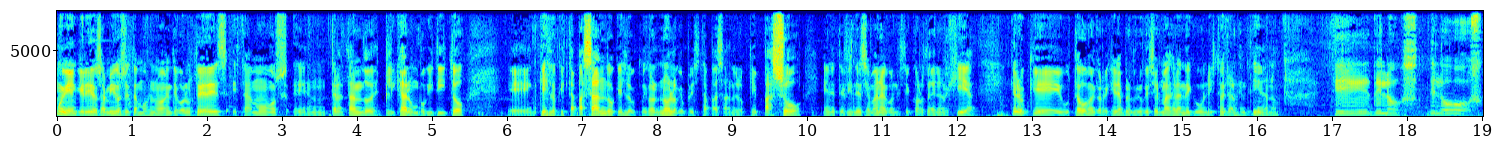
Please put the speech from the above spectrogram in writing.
Muy bien, queridos amigos, estamos nuevamente con ustedes. Estamos eh, tratando de explicar un poquitito eh, qué es lo que está pasando, qué es lo no lo que está pasando, lo que pasó en este fin de semana con este corte de energía. Creo que Gustavo me corregirá, pero creo que es el más grande que hubo en la historia argentina, ¿no? Eh, de los de los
